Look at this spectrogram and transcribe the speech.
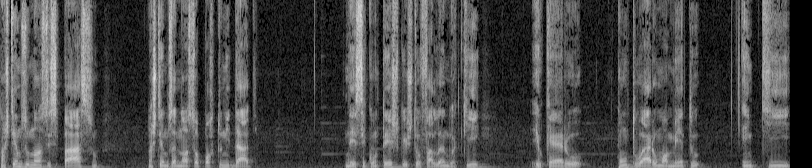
Nós temos o nosso espaço, nós temos a nossa oportunidade. Nesse contexto que eu estou falando aqui, eu quero pontuar o momento em que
